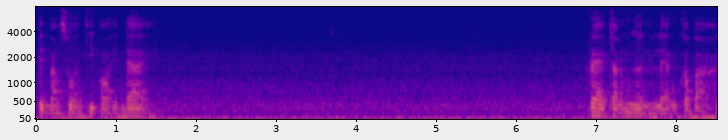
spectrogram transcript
เป็นบางส่วนที่พอเห็นได้แร่จานน้ำเงินและอุกบาต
